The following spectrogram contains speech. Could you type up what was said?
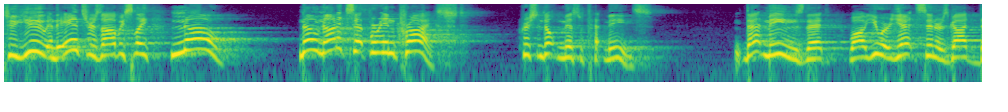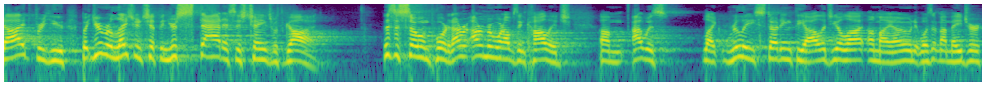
to you? And the answer is obviously no. No, not except for in Christ. Christian, don't miss what that means. That means that while you are yet sinners, God died for you, but your relationship and your status has changed with God. This is so important. I, re- I remember when I was in college, um, I was like really studying theology a lot on my own. It wasn't my major.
